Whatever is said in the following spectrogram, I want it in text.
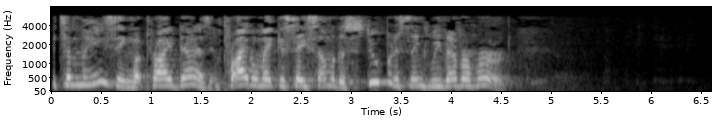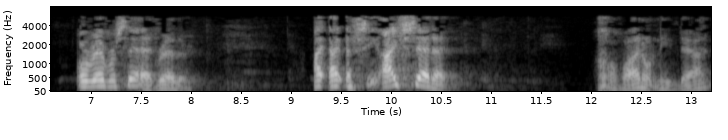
It's amazing what pride does. And pride will make us say some of the stupidest things we've ever heard. Or ever said, rather. I, I, I've said it. Oh, I don't need that.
